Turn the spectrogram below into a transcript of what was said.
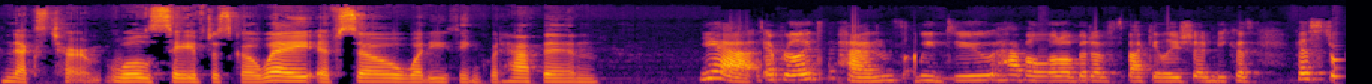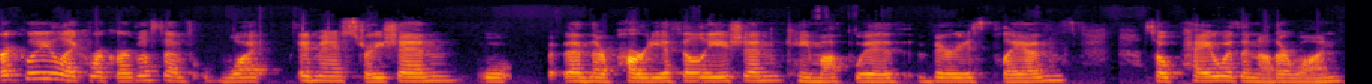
next term? Will SAVE just go away? If so, what do you think would happen? Yeah, it really depends. We do have a little bit of speculation because historically, like, regardless of what administration and their party affiliation came up with various plans. So, pay was another one,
